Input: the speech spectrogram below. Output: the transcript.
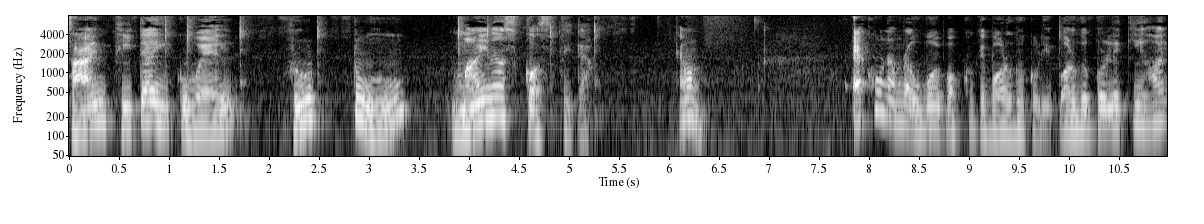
sine theta equal root two minus cos theta কেমন? এখন আমরা উভয় পক্ষকে বর্গ করি। বর্গ করলে কি হয়?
